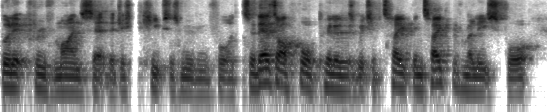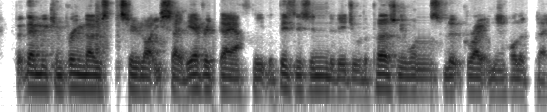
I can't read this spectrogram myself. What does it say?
bulletproof mindset that just keeps us moving forward. So there's our four pillars which have take, been taken from elite sport, but then we can bring those to, like you say, the everyday athlete, the business individual, the person who wants to look great on their holiday.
